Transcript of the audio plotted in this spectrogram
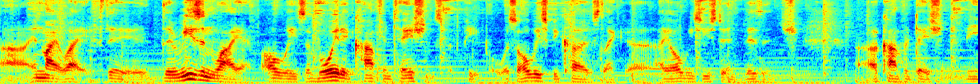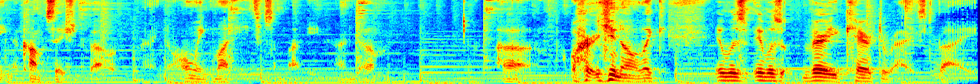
uh, in my life, the the reason why I've always avoided confrontations with people was always because like uh, I always used to envisage uh, a confrontation being a conversation about you know, owing money to somebody. And um, uh, or you know like it was it was very characterized by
